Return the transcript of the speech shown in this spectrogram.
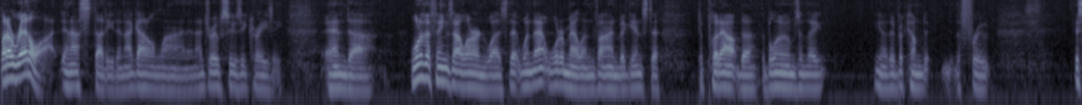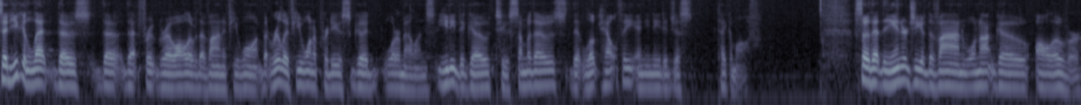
But I read a lot and I studied and I got online and I drove Susie crazy. And uh, one of the things I learned was that when that watermelon vine begins to, to put out the, the blooms and they, you know, they become the, fruit, it said you can let those, the, that fruit grow all over the vine if you want, but really, if you want to produce good watermelons, you need to go to some of those that look healthy and you need to just take them off. So that the energy of the vine will not go all over,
